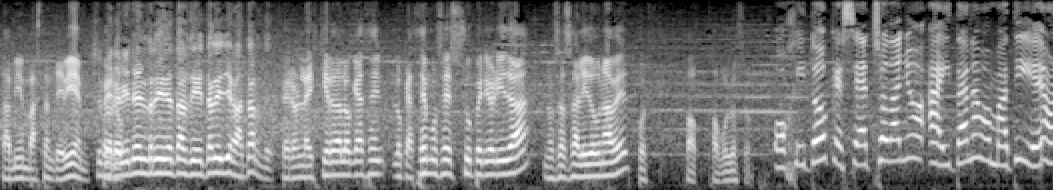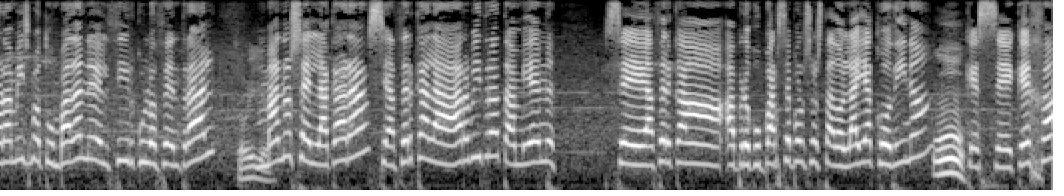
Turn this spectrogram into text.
también bastante bien. sí, porque viene el rey detrás de Itana y llega tarde. pero en la izquierda lo que hacen, lo que hacemos es superioridad. Nos ha salido una vez, pues fa- fabuloso. Ojito que se ha hecho daño a Itana Bonmatí, ¿eh? ahora mismo tumbada en el círculo central, Tobillo. manos en la cara, se acerca la árbitra, también se acerca a preocuparse por su estado Laia Codina, Uh. que se queja.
